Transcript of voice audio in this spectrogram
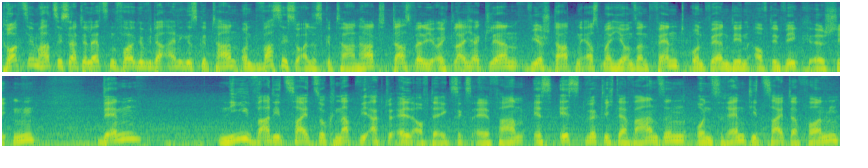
Trotzdem hat sich seit der letzten Folge wieder einiges getan und was sich so alles getan hat, das werde ich euch gleich erklären. Wir starten erstmal hier unseren Fendt und werden den auf den Weg äh, schicken, denn Nie war die Zeit so knapp wie aktuell auf der XXL Farm. Es ist wirklich der Wahnsinn, uns rennt die Zeit davon.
